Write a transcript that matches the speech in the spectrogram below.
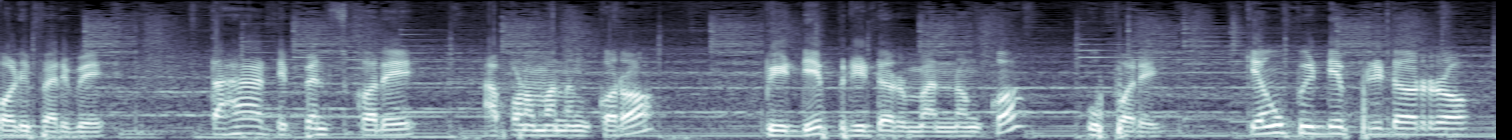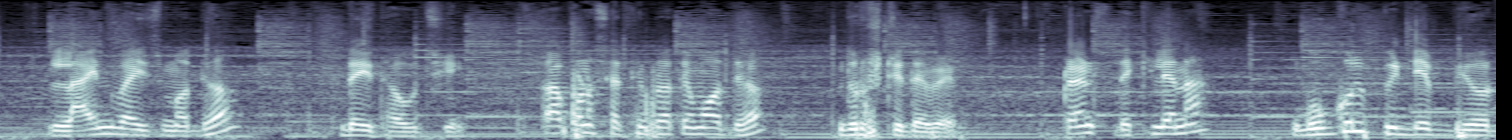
পড়িপারে ତାହା ଡିପେଣ୍ଡ କରେ ଆପଣମାନଙ୍କର ପି ଡି ଏଫ୍ ରିଡ଼ର୍ ମାନଙ୍କ ଉପରେ କେଉଁ ପି ଡି ଏଫ୍ ରିଡ଼ର୍ର ଲାଇନ୍ ୱାଇଜ୍ ମଧ୍ୟ ଦେଇଥାଉଛି ତ ଆପଣ ସେଥିପ୍ରତି ମଧ୍ୟ ଦୃଷ୍ଟି ଦେବେ ଫ୍ରେଣ୍ଡସ୍ ଦେଖିଲେ ନା Google P D F viewer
